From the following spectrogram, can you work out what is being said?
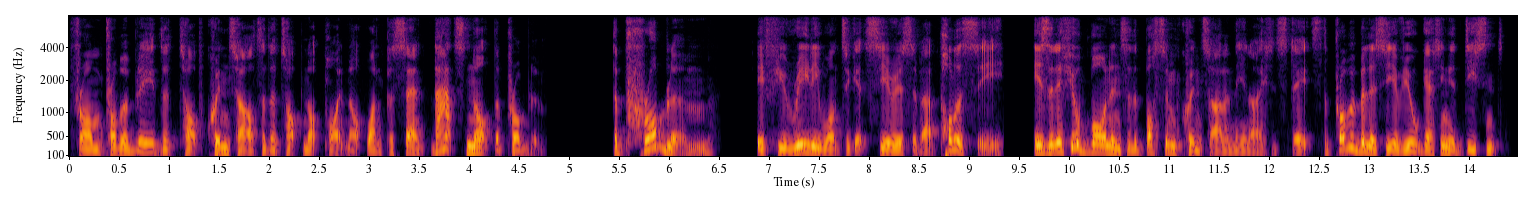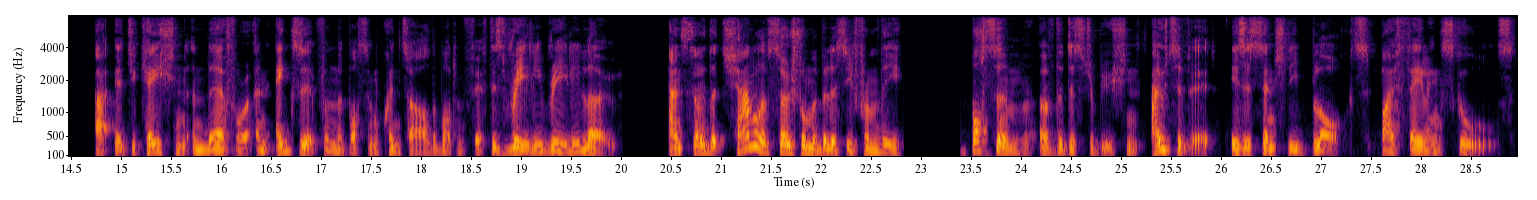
from probably the top quintile to the top 0.01%. That's not the problem. The problem, if you really want to get serious about policy, is that if you're born into the bottom quintile in the United States, the probability of your getting a decent uh, education and therefore an exit from the bottom quintile, the bottom fifth, is really, really low. And so the channel of social mobility from the bottom of the distribution out of it is essentially blocked by failing schools.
